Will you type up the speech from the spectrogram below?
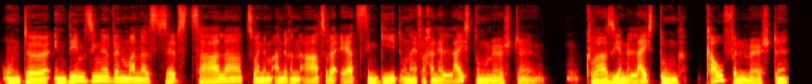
Und äh, in dem Sinne, wenn man als Selbstzahler zu einem anderen Arzt oder Ärztin geht und einfach eine Leistung möchte, quasi eine Leistung kaufen möchte,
